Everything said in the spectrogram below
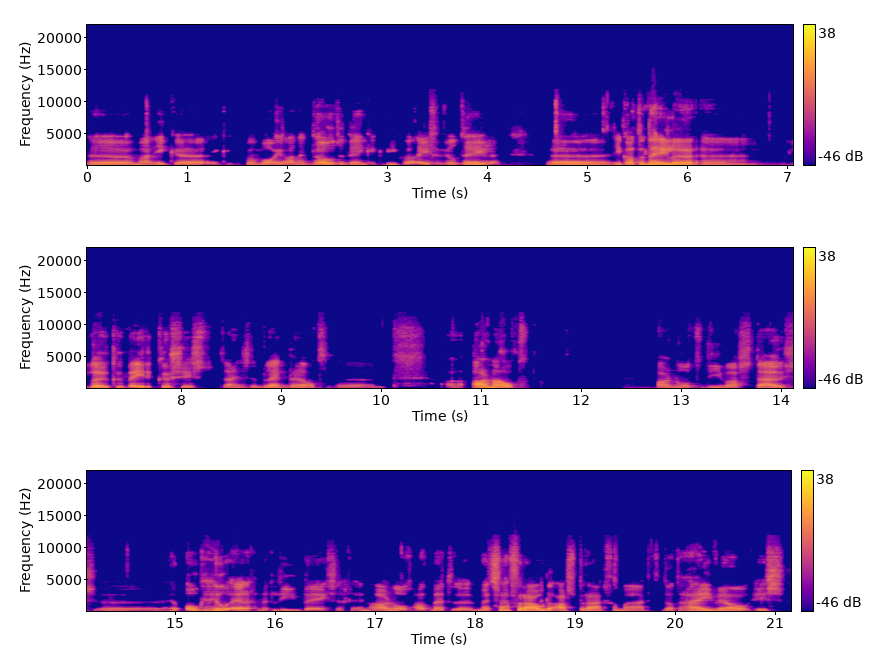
Uh, maar ik, uh, ik, ik, heb een mooie anekdote, denk ik, die ik wel even wil delen. Ik had een hele leuke medecursist tijdens de Black Belt, Arnold. Arnold die was thuis uh, ook heel erg met lean bezig. En Arnold had met, uh, met zijn vrouw de afspraak gemaakt dat hij wel eens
